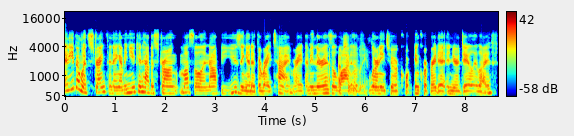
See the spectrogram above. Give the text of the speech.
and even with strengthening i mean you can have a strong muscle and not be using it at the right time right i mean there is a Absolutely. lot of learning to incorporate it in your daily life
